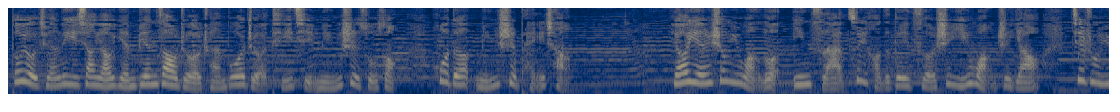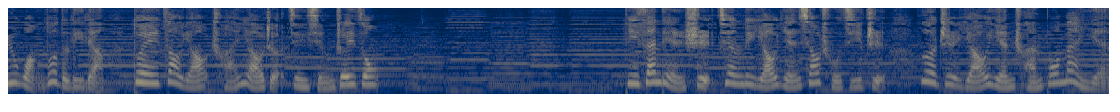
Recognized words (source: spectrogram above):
都有权利向谣言编造者、传播者提起民事诉讼，获得民事赔偿。谣言生于网络，因此啊，最好的对策是以网制谣，借助于网络的力量，对造谣传谣者进行追踪。第三点是建立谣言消除机制，遏制谣言传播蔓延。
